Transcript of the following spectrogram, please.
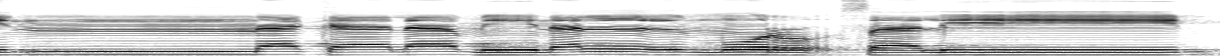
إنك لمن المرسلين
